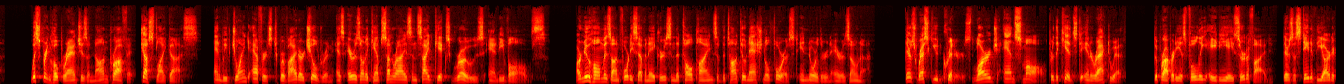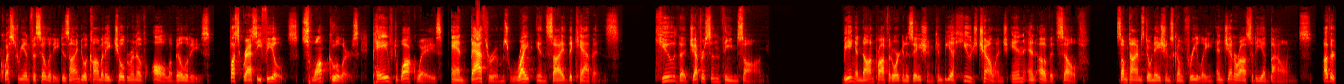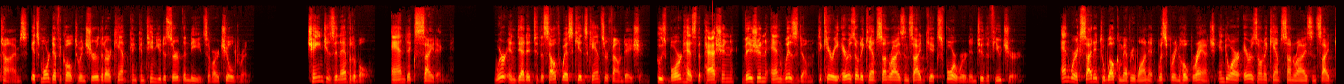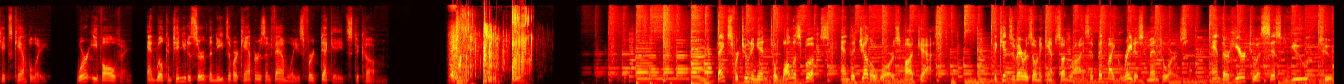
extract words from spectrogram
Whispering Hope Ranch is a nonprofit, just like us and we've joined efforts to provide our children as Arizona Camp Sunrise and Sidekicks grows and evolves. Our new home is on 47 acres in the tall pines of the Tonto National Forest in northern Arizona. There's rescued critters, large and small, for the kids to interact with. The property is fully ADA certified. There's a state of the art equestrian facility designed to accommodate children of all abilities plus grassy fields, swamp coolers, paved walkways, and bathrooms right inside the cabins. Cue the Jefferson theme song. Being a nonprofit organization can be a huge challenge in and of itself. Sometimes donations come freely and generosity abounds. Other times, it's more difficult to ensure that our camp can continue to serve the needs of our children. Change is inevitable, and exciting. We're indebted to the Southwest Kids Cancer Foundation, whose board has the passion, vision, and wisdom to carry Arizona Camp Sunrise and Sidekicks forward into the future. And we're excited to welcome everyone at Whispering Hope Ranch into our Arizona Camp Sunrise and Sidekicks Campily. We're evolving and will continue to serve the needs of our campers and families for decades to come. Thanks for tuning in to Wallace Books and the Jello Wars podcast. The kids of Arizona Camp Sunrise have been my greatest mentors, and they're here to assist you too.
